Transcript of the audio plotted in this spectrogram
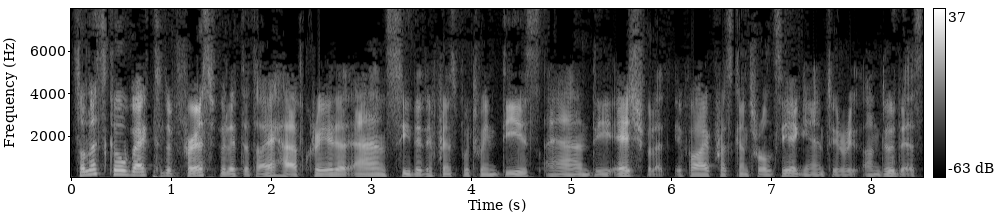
So let's go back to the first fillet that I have created and see the difference between these and the edge fillet. If I press Ctrl Z again to undo this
